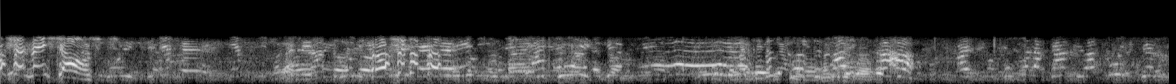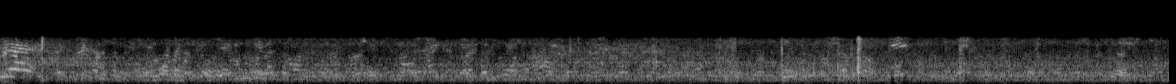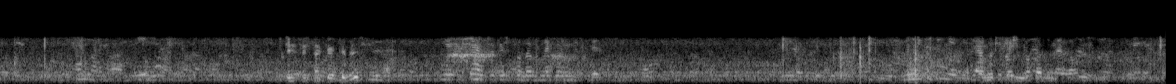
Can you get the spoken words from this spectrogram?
Proszę wysiąść. Proszę. Gdzieś coś takiego kiedyś? Nie widziałam czegoś podobnego nigdy. Nigdy nie widziałam czegoś podobnego.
